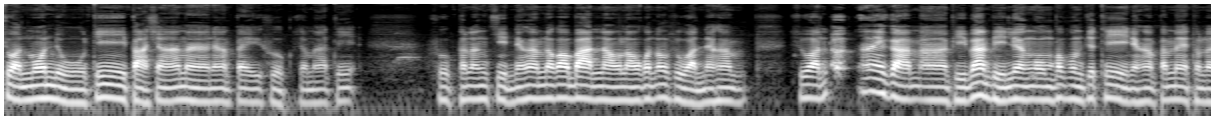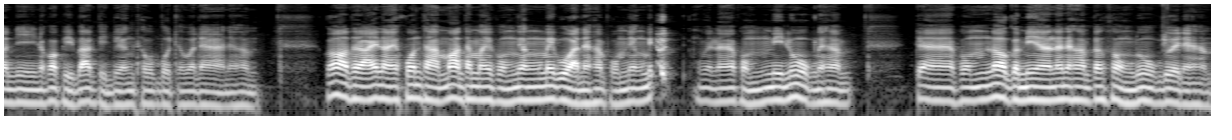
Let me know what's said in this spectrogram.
สวดมนต์อยู่ที่ป่าช้ามานะครับ ไปฝึกสมาธิ ฝึกพลังจิตนะครับ แล้วก็บ้านเราเราก็ต้องสวดนะครับสวดให้กับผีบ้านผีเรืององค์พระพรหมเจ้าที่นะครับ พระแม่ธรณีแล้วก็ผีบ้านผีเรืองเทวบุตรเทวดานะครับ ก็หลายหลายคนถามว่าทำไมผมยังไม่บวชนะครับ ผมยังไม่เวลาผมมีลูกนะครับ แต่ผมเลิกกับเมียแล้วนะครับ ต้องส่งลูกด้วยนะครับ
